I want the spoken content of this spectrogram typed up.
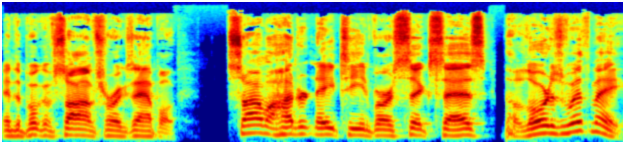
in the book of Psalms, for example. Psalm 118, verse 6 says, The Lord is with me.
